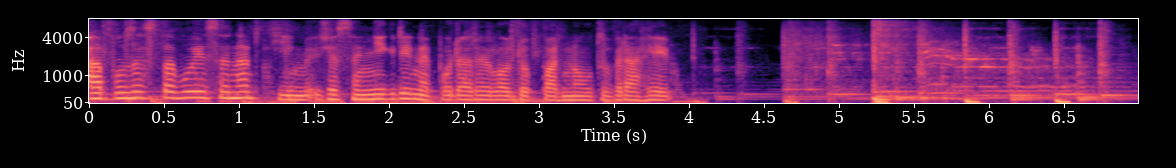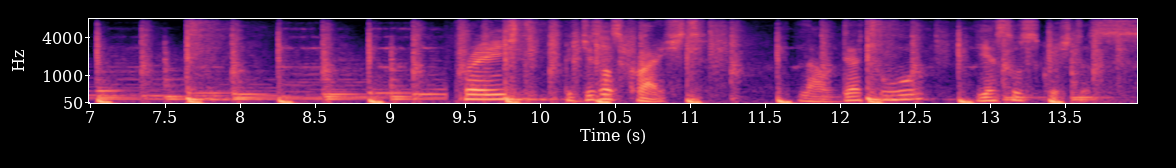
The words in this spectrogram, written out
a pozastavuje se nad tím, že se nikdy nepodařilo dopadnout vrahy. Praised be Jesus Christ. Laudetur Jesus Christus.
